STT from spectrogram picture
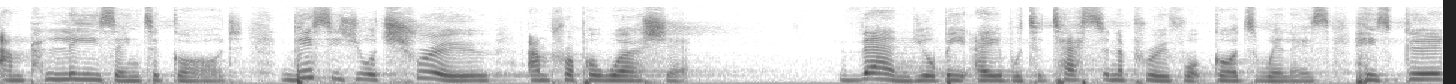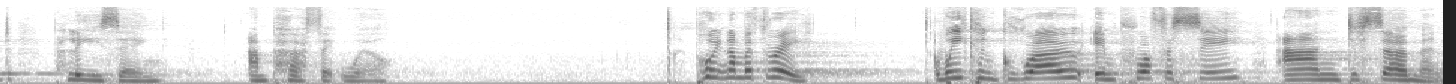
and pleasing to God. This is your true and proper worship. Then you'll be able to test and approve what God's will is his good, pleasing, and perfect will. Point number three we can grow in prophecy and discernment.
